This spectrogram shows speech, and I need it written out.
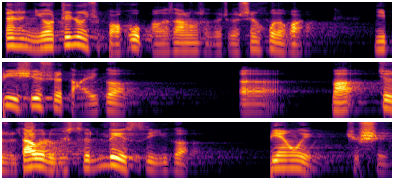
但是你要真正去保护马克萨隆索的这个身后的话，你必须是打一个，呃，马就是大卫鲁斯类似一个边位去使用。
